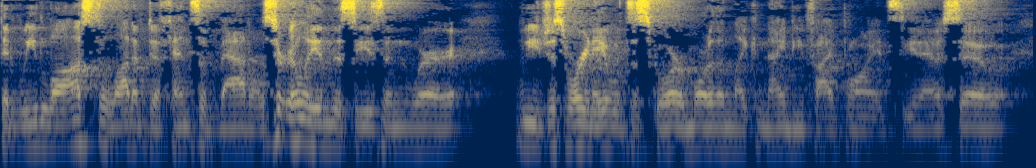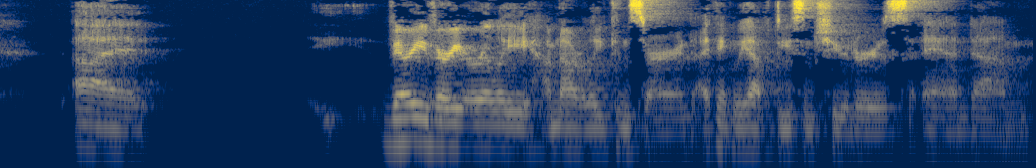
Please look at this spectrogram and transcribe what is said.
that we lost a lot of defensive battles early in the season where we just weren't able to score more than like 95 points you know so uh, very, very early. I'm not really concerned. I think we have decent shooters, and um,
